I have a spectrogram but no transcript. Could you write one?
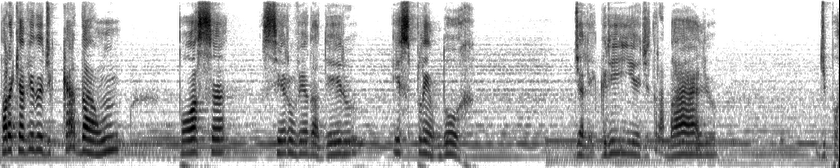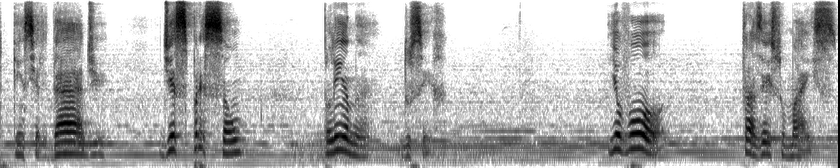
para que a vida de cada um possa ser um verdadeiro esplendor de alegria, de trabalho, de potencialidade, de expressão plena do ser. E eu vou trazer isso mais.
